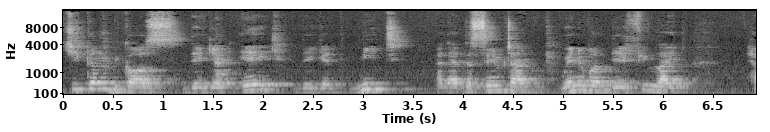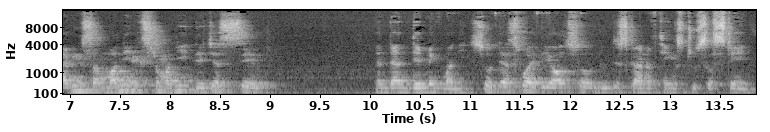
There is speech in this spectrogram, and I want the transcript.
chicken because they get egg, they get meat, and at the same time, whenever they feel like having some money, extra money, they just save and then they make money. So that's why they also do this kind of things to sustain.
